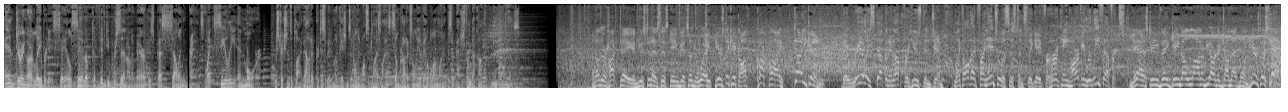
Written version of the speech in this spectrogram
And during our Labor Day sale, save up to 50% on America's best-selling brands like Sealy and more. Restrictions apply. Valid at participating locations and only while supplies last. Some products only available online. Visit mattressfirm.com for details. Another hot day in Houston as this game gets underway. Here's the kickoff, caught by Daikin. They're really stepping it up for Houston, Jim. Like all that financial assistance they gave for Hurricane Harvey relief efforts. Yeah, Steve, they gained a lot of yardage on that one. Here's the snap.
